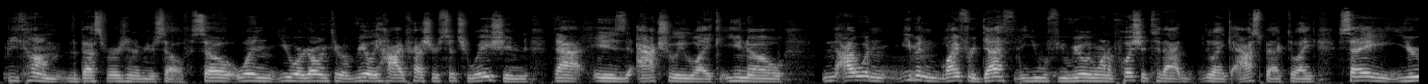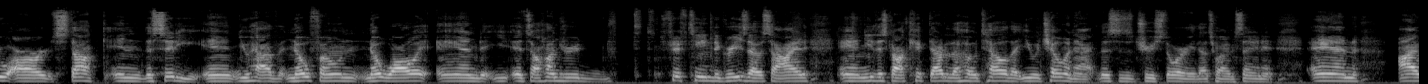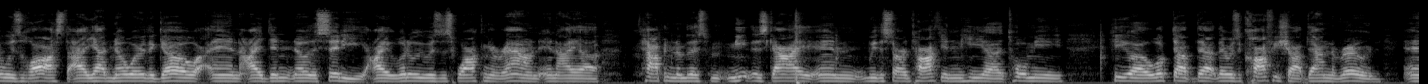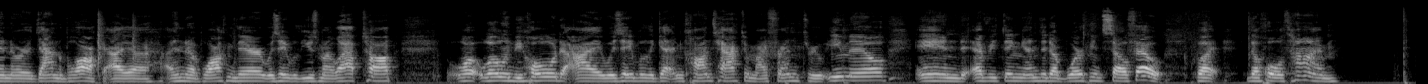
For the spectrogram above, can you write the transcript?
become the best version of yourself. So when you are going through a really high pressure situation that is actually like, you know, I wouldn't even life or death you if you really want to push it to that like aspect like say you are stuck in the city and you have no phone no wallet and it's a 115 degrees outside and you just got kicked out of the hotel that you were chilling at. This is a true story. That's why I'm saying it. And I was lost. I had nowhere to go, and I didn't know the city. I literally was just walking around, and I uh, happened to this meet this guy, and we just started talking. He uh, told me he uh, looked up that there was a coffee shop down the road, and or down the block. I uh, I ended up walking there. Was able to use my laptop. Lo, lo and behold, I was able to get in contact with my friend through email, and everything ended up working itself out. But the whole time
